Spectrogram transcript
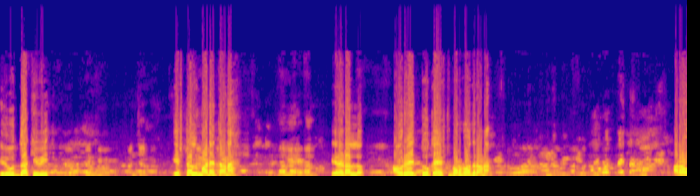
ಇದು ಉದ್ದ ಕಿವಿ. ಎಷ್ಟಲ್ಲಿ ಮಾಡೈತೆ ಅಣ್ಣ? ಎರಡಲ್ಲ. ಅವರೇ ತೂಕ ಎಷ್ಟು ಬರ್ಬೋದ್ರ ಅಣ್ಣ? ಅರವ,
